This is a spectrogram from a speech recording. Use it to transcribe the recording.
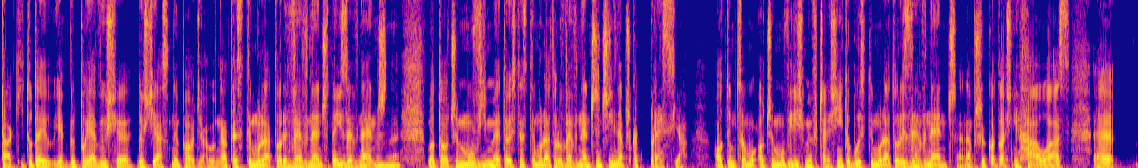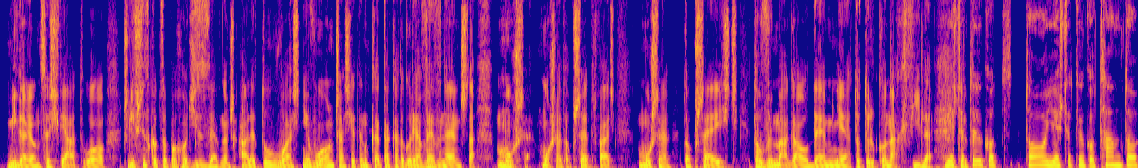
Tak, i tutaj jakby pojawił się dość jasny podział na te stymulatory wewnętrzne i zewnętrzne. Mhm. Bo to, o czym mówimy, to jest ten stymulator wewnętrzny, czyli na przykład presja. O tym, co, o czym mówiliśmy wcześniej, to były stymulatory zewnętrzne, na przykład właśnie hałas, e, migające światło, czyli wszystko, co pochodzi z zewnątrz. Ale tu właśnie włącza się ten, ta kategoria wewnętrzna. Muszę, muszę to przetrwać, muszę to przejść, to wymaga ode mnie, to tylko na chwilę. Jeszcze tylko, tylko to, jeszcze tylko tamto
